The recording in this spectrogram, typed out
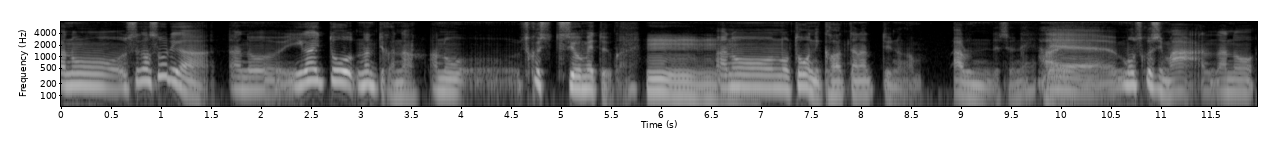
あの菅総理があの意外となんていうかなあの少し強めというかね、うんうんうんあののトーンに変わったなっていうのがあるんですよね。はい。でもう少しまああの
